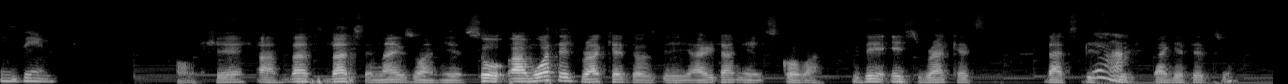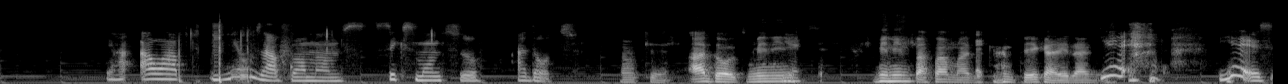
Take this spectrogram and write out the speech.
in them Okay, um, that's that's a nice one here. So, um, what age bracket does the Arida meals cover? Is there age bracket that the Yeah. food is targeted to? yeah our meals are from um six months to adults Okay, adult meaning yes meaning Papa Madi can take Arida meals. yeah yes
